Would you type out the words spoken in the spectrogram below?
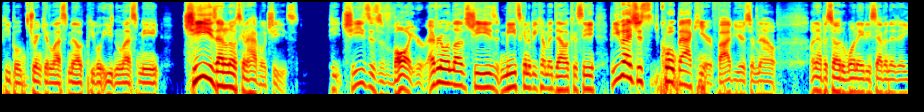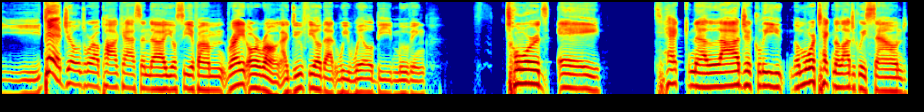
People drinking less milk, people eating less meat. Cheese, I don't know what's going to happen with cheese. P- cheese is voyeur. Everyone loves cheese. Meat's going to become a delicacy. But you guys just quote back here five years from now on episode 187 of the Ted Jones World podcast, and uh, you'll see if I'm right or wrong. I do feel that we will be moving towards a technologically, a more technologically sound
